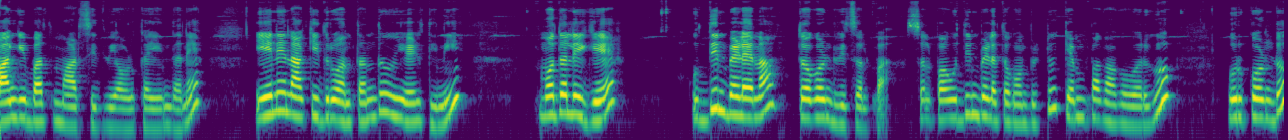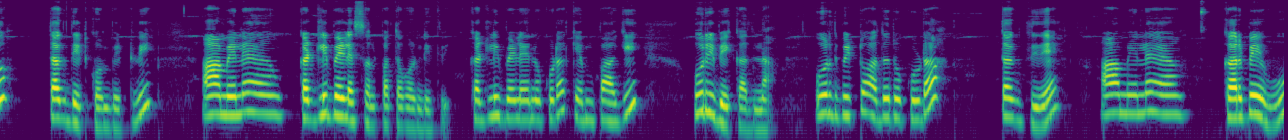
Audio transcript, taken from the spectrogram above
ವಾಂಗಿಬಾತ್ ಮಾಡಿಸಿದ್ವಿ ಅವಳ ಕೈಯಿಂದನೇ. ಏನೇನು ಹಾಕಿದ್ರು ಅಂತಂದು ಹೇಳ್ತೀನಿ. ಮೊದಲಿಗೆ ಉದ್ದಿನ ಬೇಳೆನ ತೊಗೊಂಡ್ವಿ ಸ್ವಲ್ಪ. ಸ್ವಲ್ಪ ಉದ್ದಿನಬೇಳೆ ತೊಗೊಂಡ್ಬಿಟ್ಟು ಕೆಂಪಾಗೋವರೆಗೂ ಹುರ್ಕೊಂಡು ತೆಗ್ದಿಟ್ಕೊಂಡ್ಬಿಟ್ವಿ. ಆಮೇಲೆ ಕಡ್ಲಿಬೇಳೆ ಸ್ವಲ್ಪ ತೊಗೊಂಡಿದ್ವಿ. ಕಡ್ಲಿಬೇಳೆನೂ ಕೂಡ ಕೆಂಪಾಗಿ ಹುರಿಬೇಕು ಅದನ್ನ ಹುರಿದ್ಬಿಟ್ಟು ಅದನ್ನು ಕೂಡ ತೆಗ್ದಿದೆ. ಆಮೇಲೆ ಕರಿಬೇವು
